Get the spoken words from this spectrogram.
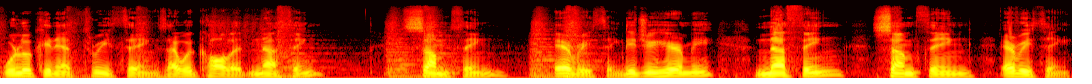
we're looking at three things. I would call it nothing, something, everything. Did you hear me? Nothing, something, everything.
